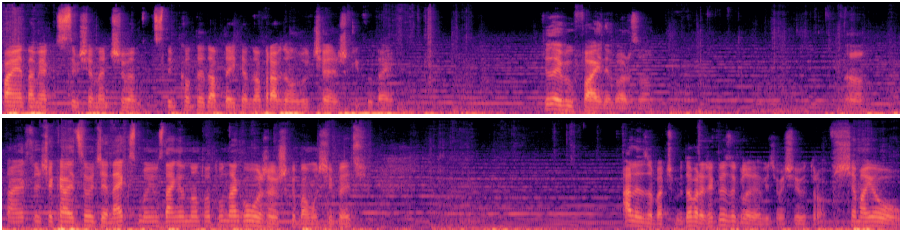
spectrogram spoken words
Pamiętam jak z tym się męczyłem, z tym content update'em, naprawdę on był ciężki tutaj. Tutaj był fajny bardzo. No, tam jestem ciekawy co będzie next, moim zdaniem no to tu na górze już chyba musi być. Ale zobaczymy. Dobra, dziękuję za oglądanie, widzimy się jutro. Siema yo!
